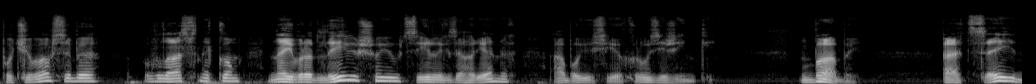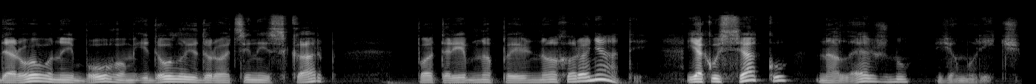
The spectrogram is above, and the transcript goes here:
почував себе власником найвродливішої в цілих Загорянах або й усій окрузі жінки. Баби, а цей дарований Богом і долею дорогоцінний скарб потрібно пильно охороняти, як усяку належну йому річ.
